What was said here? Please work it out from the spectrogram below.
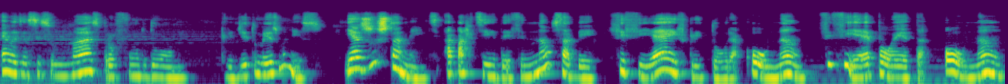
É o exercício mais profundo do homem. Acredito mesmo nisso. E é justamente a partir desse não saber se se é escritora ou não, se se é poeta ou não,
